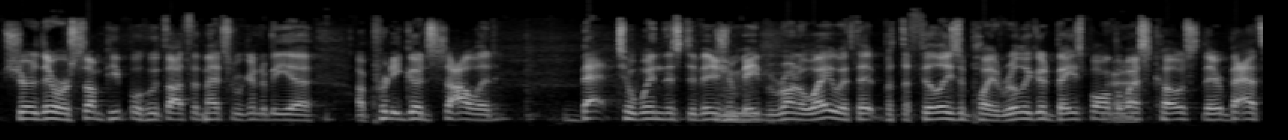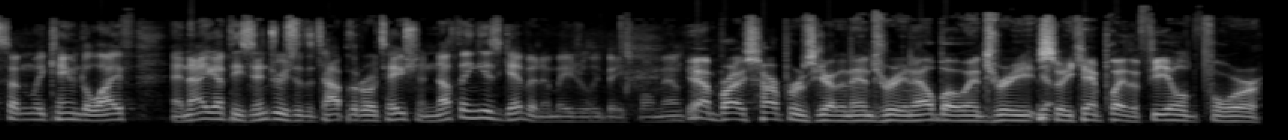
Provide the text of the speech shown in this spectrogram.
Sure, there were some people who thought the Mets were going to be a, a pretty good, solid bet to win this division, mm-hmm. maybe run away with it. But the Phillies have played really good baseball on the West Coast. Their bats suddenly came to life. And now you got these injuries at the top of the rotation. Nothing is given in Major League Baseball, man. Yeah, Bryce Harper's got an injury, an elbow injury, so he can't play the field for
